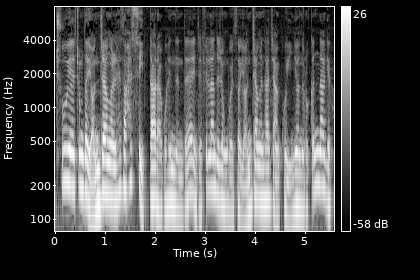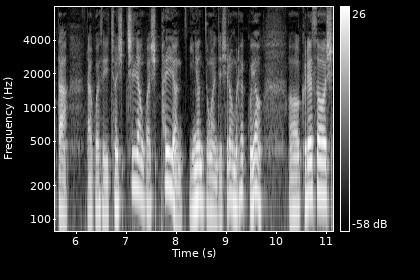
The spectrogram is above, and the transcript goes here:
추후에 좀 더 연장을 해서 할 수 있다라고 했는데 이제 핀란드 정부에서 연장은 하지 않고 2년으로 끝나겠다 라고 해서 2017년과 18년 2년 동안 이제 실험을 했고요. 어, 그래서 시-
